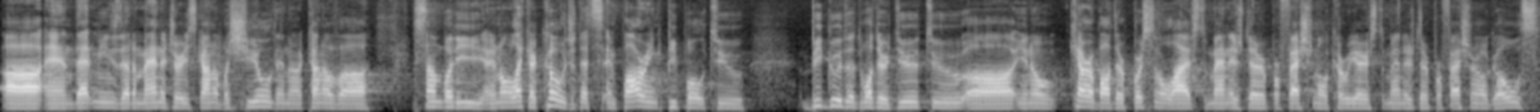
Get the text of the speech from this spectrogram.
uh, and that means that a manager is kind of a shield and a kind of a somebody, you know, like a coach that's empowering people to be good at what they do, to uh, you know, care about their personal lives, to manage their professional careers, to manage their professional goals,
